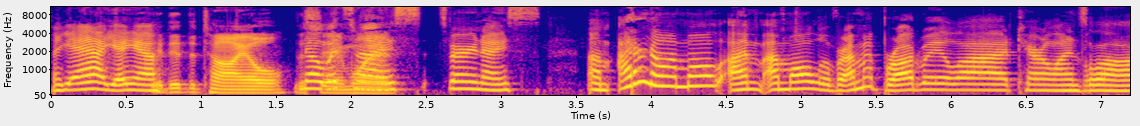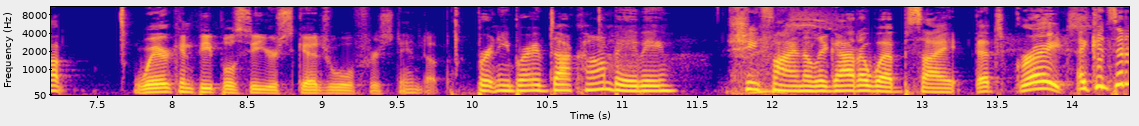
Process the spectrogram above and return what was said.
yeah, yeah, yeah. They did the tile the no, same it's way. nice. It's very nice. Um, I don't know. I'm all I'm I'm all over. I'm at Broadway a lot, Caroline's a lot, Where can people see your schedule for stand-up? BrittanyBrave.com, baby. She finally got a website. That's great. I consider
